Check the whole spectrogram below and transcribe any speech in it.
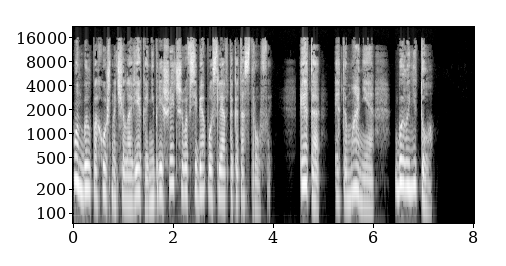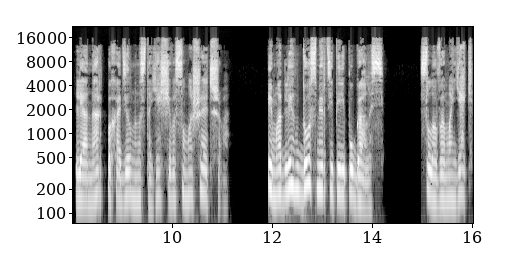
Он был похож на человека, не пришедшего в себя после автокатастрофы. Это, эта мания, было не то. Леонард походил на настоящего сумасшедшего. И Мадлен до смерти перепугалась. Слово «маньяк»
